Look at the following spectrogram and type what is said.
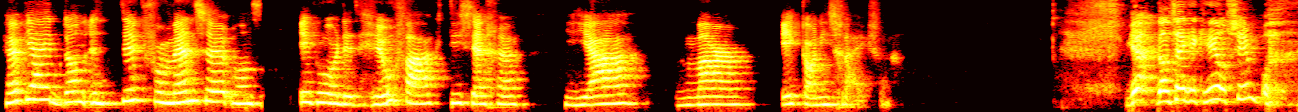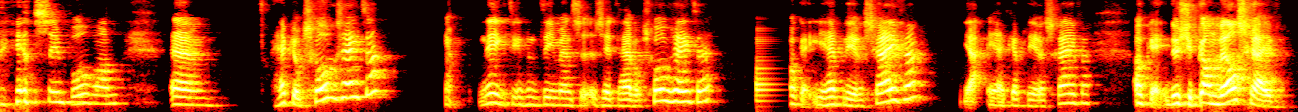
heb jij dan een tip voor mensen, want ik hoor dit heel vaak, die zeggen, ja, maar ik kan niet schrijven. Ja, dan zeg ik heel simpel, heel simpel, want uh, heb je op school gezeten? Ja, 19 van de 10 mensen zitten, hebben op school gezeten. Oké, je hebt leren schrijven. Ja, ja ik heb leren schrijven. Oké, dus je kan wel schrijven.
